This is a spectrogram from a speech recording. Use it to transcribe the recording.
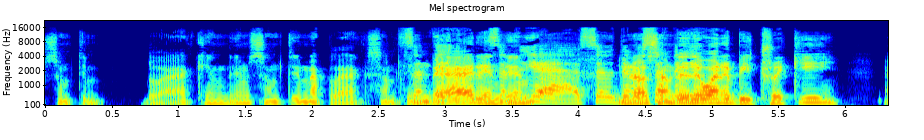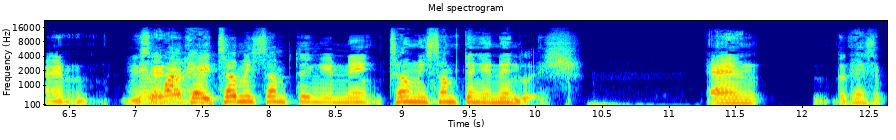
something black in them, something not black, something, Something- bad in some- them. Yeah, so you know, something somebody, they want to be tricky. And, and he said, "Okay, tell me something in tell me something in English." And the guy said,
